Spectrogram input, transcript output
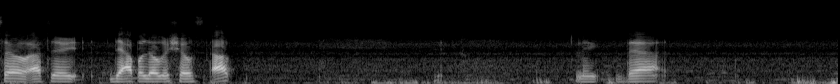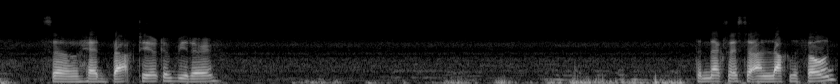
So after the Apple logo shows up like that. So head back to your computer. The next is to unlock the phone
